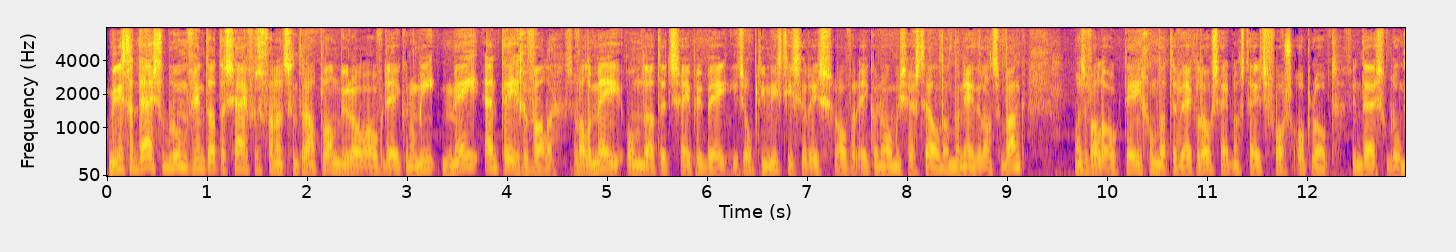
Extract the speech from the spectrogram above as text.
Minister Dijsselbloem vindt dat de cijfers van het Centraal Planbureau over de economie mee en tegenvallen. Ze vallen mee omdat het CPB iets optimistischer is over economisch herstel dan de Nederlandse Bank. Maar ze vallen ook tegen omdat de werkloosheid nog steeds fors oploopt, vindt Dijsselbloem.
